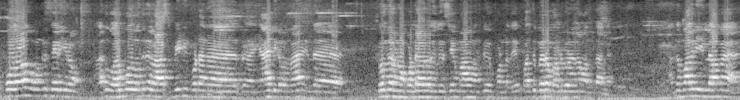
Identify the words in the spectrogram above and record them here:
எப்போதாவது ஒன்று சேர்கிறோம். அது வரும்போது வந்து லாஸ்ட் மீட்டிங் போட்டாங்க ஞாயிற்றுக்கிழமை இந்த சுதந்திர தினம் கொண்டாடுறது விஷயமாக வந்து பண்ணது. பத்து பேரை பன்னெண்டு பேரோ தான் வந்தாங்க. அந்த மாதிரி இல்லாமல்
